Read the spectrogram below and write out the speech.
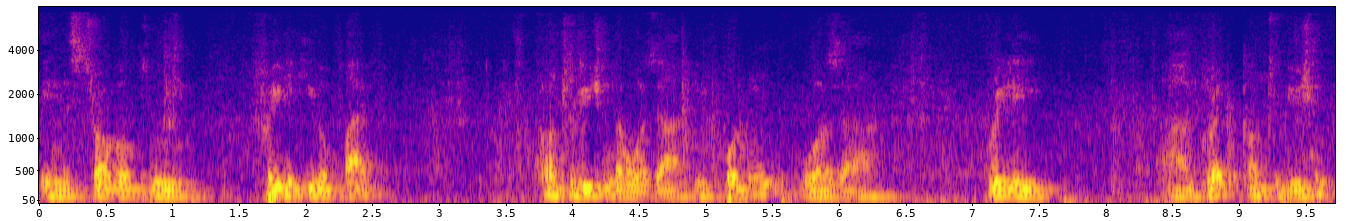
in the struggle to free the Cuban five. Contribution that was uh, important was uh, really uh, great contribution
